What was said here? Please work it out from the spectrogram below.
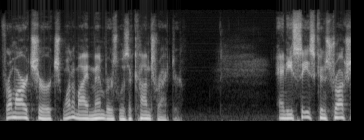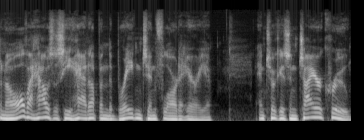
from our church. One of my members was a contractor. And he ceased construction on all the houses he had up in the Bradenton, Florida area and took his entire crew.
